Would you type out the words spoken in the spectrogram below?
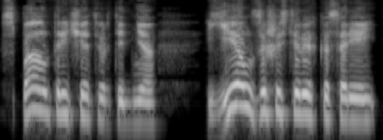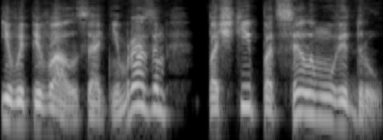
спал три четверти дня — ел за шестерых косарей и выпивал за одним разом почти по целому ведру.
